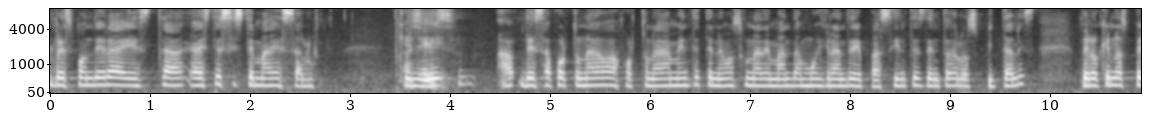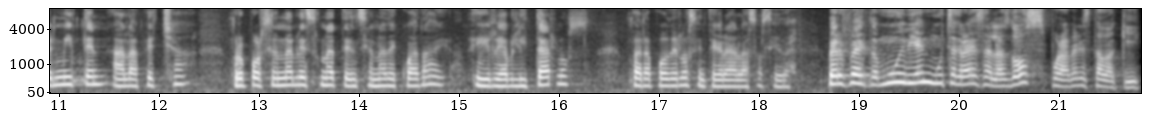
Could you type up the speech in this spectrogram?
responder a, esta, a este sistema de salud, que desafortunado afortunadamente tenemos una demanda muy grande de pacientes dentro de los hospitales, pero que nos permiten a la fecha proporcionarles una atención adecuada y rehabilitarlos para poderlos integrar a la sociedad. Perfecto, muy bien, muchas gracias a las dos por haber estado aquí.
